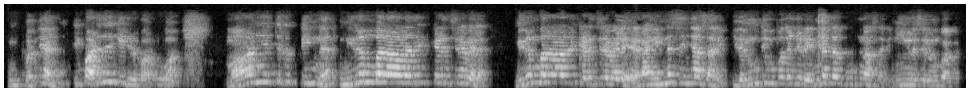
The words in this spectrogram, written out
முப்பத்தி அஞ்சு இப்ப அடுத்து கேட்டு பாருங்க. மானியத்துக்கு பின்னர் நிரம்பலாளருக்கு கிடைச்சிட வேலை. நிரம்பராது கிடைச்சிற வேலையை நாங்க என்ன செஞ்சா சாரி? இதை நூத்தி முப்பத்தஞ்சு என்னத்தை கூட்டினா சரி? நீங்களே சொல்லுங்க பாக்க.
